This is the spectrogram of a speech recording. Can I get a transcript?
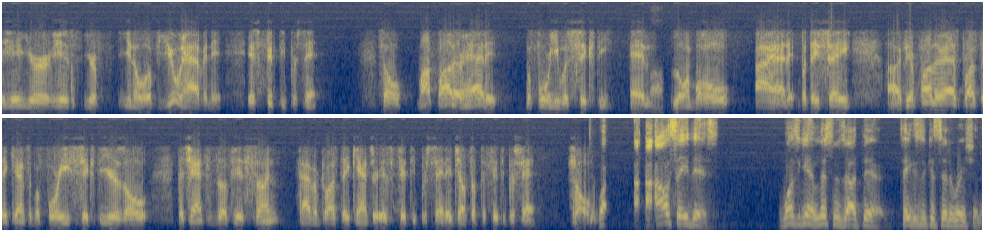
your his your you know of you having it is fifty percent. So my father had it before he was sixty, and Wow. lo and behold, I had it. But they say uh, if your father has prostate cancer before he's 60 years old, the chances of his son having prostate cancer is 50%. It jumps up to 50%. So, Well, I, I'll say this. Once again, listeners out there, take this into consideration.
